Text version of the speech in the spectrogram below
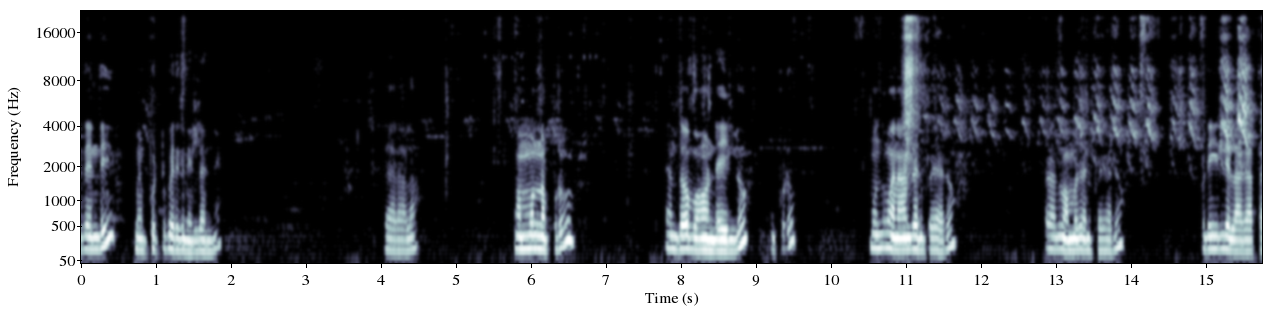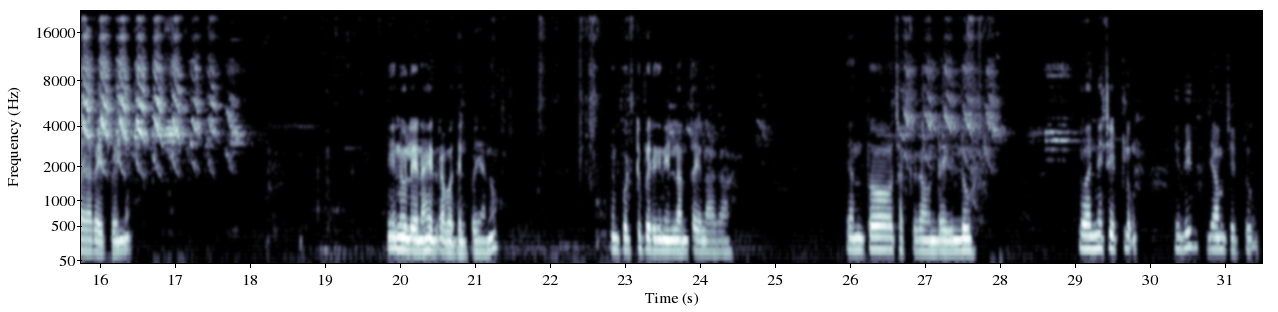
ఇదండి. మేము పుట్టి పెరిగిన ఇల్లు అండి పేరాల. మమ్మ అమ్మ ఉన్నప్పుడు ఎంతో బాగుండే ఇల్లు. ఇప్పుడు ముందు మా నాన్న చనిపోయారు. తర్వాత మా అమ్మ చనిపోయారు. ఇప్పుడు ఇల్లు ఇలాగా తయారైపోయింది. నేను లేని హైదరాబాద్ వెళ్ళిపోయాను. నేను పుట్టి పెరిగిన ఇల్లు అంతా ఇలాగా ఎంతో చక్కగా ఉండే ఇల్లు. ఇవన్నీ చెట్లు. ఇది జామ చెట్టు.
